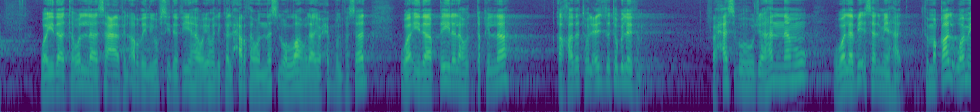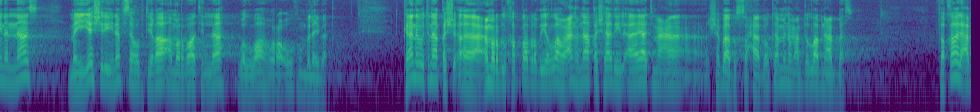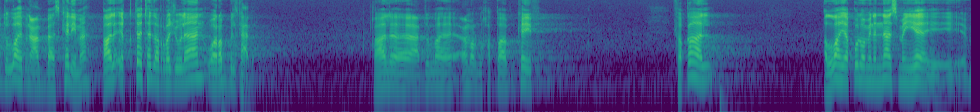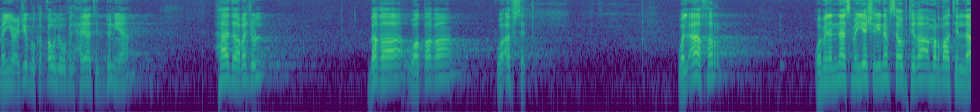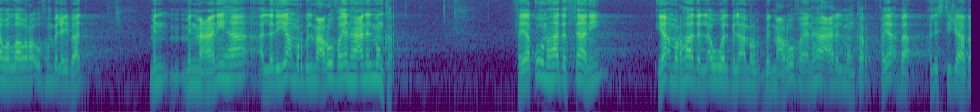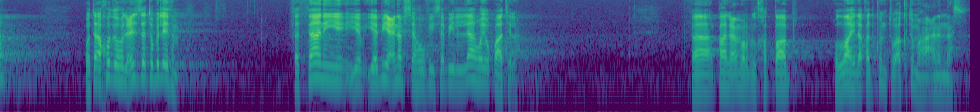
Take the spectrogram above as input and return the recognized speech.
وإذا تولى سعى في الأرض ليفسد فيها ويهلك الحرث والنسل والله لا يحب الفساد وإذا قيل له اتق الله أخذته العزة بالإثم فحسبه جهنم ولبئس المهاد. ثم قال ومن الناس من يشري نفسه ابتغاء مرضات الله والله رؤوف بالعباد. كان يتناقش آه، عمر بن الخطاب رضي الله عنه ناقش هذه الآيات مع شباب الصحابة وكان منهم عبد الله بن عباس. فقال عبد الله بن عباس كلمة قال اقتتل الرجلان ورب الكعبة. قال عبد الله عمر بن الخطاب كيف؟ فقال الله يقول من الناس من من يعجبك قوله في الحياة الدنيا هذا رجل بغى وطغى وأفسد. والآخر ومن الناس من يشري نفسه ابتغاء مرضات الله والله رؤوف بالعباد من من معانيها الذي يأمر بالمعروف وينهى عن المنكر. فيقوم هذا الثاني يأمر هذا الأول بالأمر بالمعروف وينهى عن المنكر فيأبى الاستجابة وتأخذه العزة بالإثم. فالثاني يبيع نفسه في سبيل الله ويقاتله. فقال عمر بن الخطاب والله لقد كنت أكتمها عن الناس.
